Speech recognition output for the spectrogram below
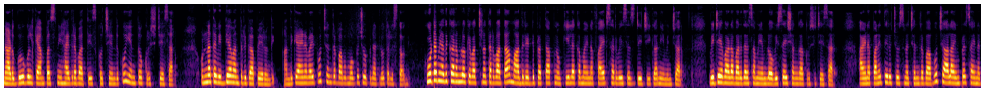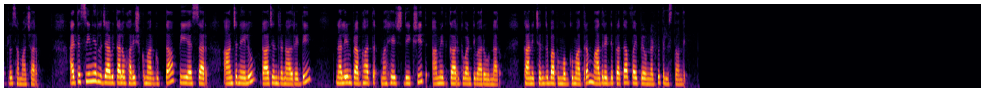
నాడు గూగుల్ క్యాంపస్ని హైదరాబాద్ తీసుకొచ్చేందుకు ఎంతో కృషి చేశారు. ఉన్నత విద్యావంతుడిగా పేరుంది. అందుకే ఆయన వైపు చంద్రబాబు మొగ్గు చూపినట్లు తెలుస్తోంది. కూటమి అధికారంలోకి వచ్చిన తర్వాత మాదిరెడ్డి ప్రతాప్ను కీలకమైన ఫైర్ సర్వీసెస్ డీజీగా నియమించారు. విజయవాడ వరదల సమయంలో విశేషంగా కృషి చేశారు. ఆయన పనితీరు చూసిన చంద్రబాబు చాలా ఇంప్రెస్ అయినట్లు సమాచారం. అయితే సీనియర్ల జాబితాలో హరీష్ కుమార్ గుప్తా పిఎస్ఆర్ ఆంజనేయులు రాజేంద్రనాథ్ రెడ్డి నలీన్ ప్రభాత్ మహేష్ దీక్షిత్ అమిత్ గార్గ్ వంటి వారు ఉన్నారు. కానీ చంద్రబాబు మొగ్గు మాత్రం మాదిరెడ్డి ప్రతాప్ వైపే ఉన్నట్టు తెలుస్తోంది.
